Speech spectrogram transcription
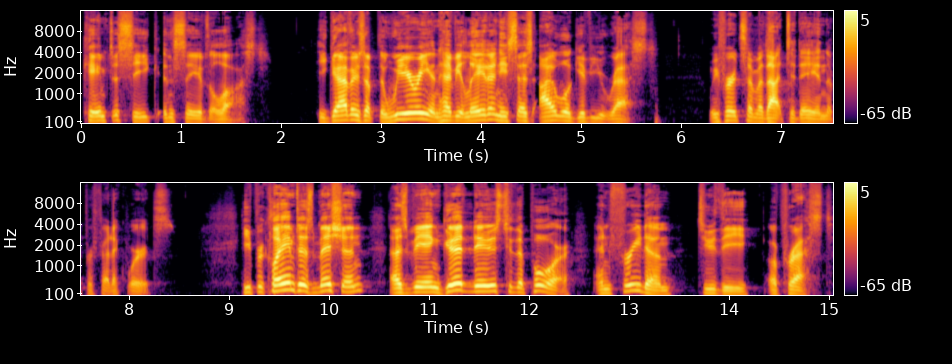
came to seek and save the lost. He gathers up the weary and heavy laden. He says, I will give you rest. We've heard some of that today in the prophetic words. He proclaimed his mission as being good news to the poor and freedom to the oppressed.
